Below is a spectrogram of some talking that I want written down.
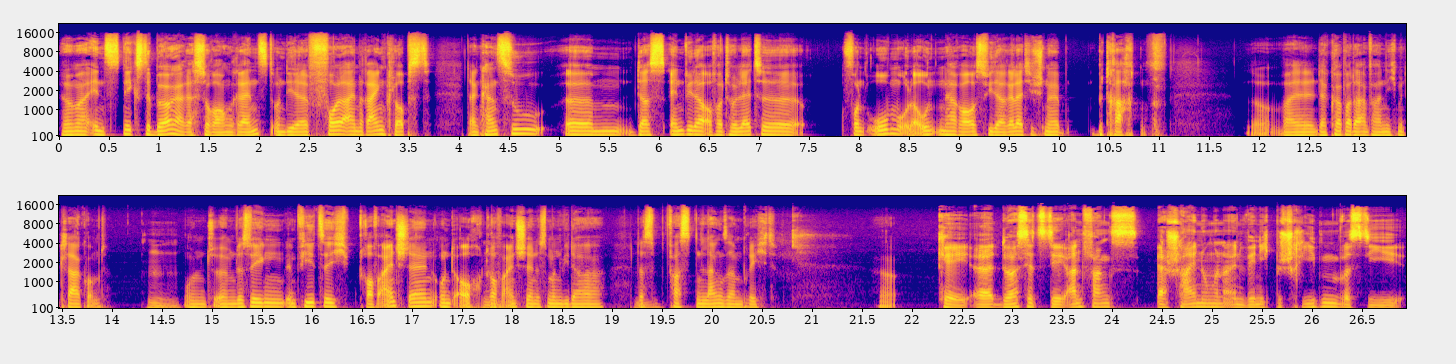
wenn du mal ins nächste Burger-Restaurant rennst und dir voll einen reinklopst, dann kannst du ähm, das entweder auf der Toilette von oben oder unten heraus wieder relativ schnell betrachten. So, weil der Körper da einfach nicht mit klarkommt. Hm. Und ähm, deswegen empfiehlt sich darauf einstellen und auch hm. darauf einstellen, dass man wieder das hm. Fasten langsam bricht. Ja. Okay, äh, du hast jetzt die Anfangserscheinungen ein wenig beschrieben, was die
